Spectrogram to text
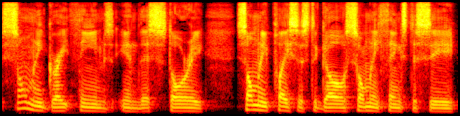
so many great themes in this story, so many places to go, so many things to see.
